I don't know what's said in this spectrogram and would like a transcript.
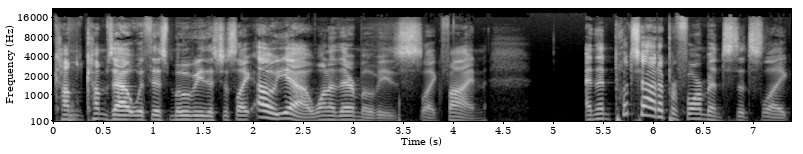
come comes out with this movie that's just like, oh yeah, one of their movies, like fine and then puts out a performance that's like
